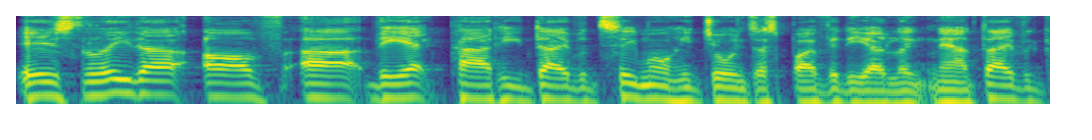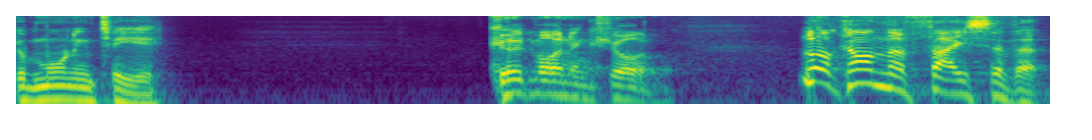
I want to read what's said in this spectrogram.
is the leader of uh, the ACT Party, David Seymour. He joins us by video link now. David, good morning to you. Good morning, Sean. Look, on the face of it,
